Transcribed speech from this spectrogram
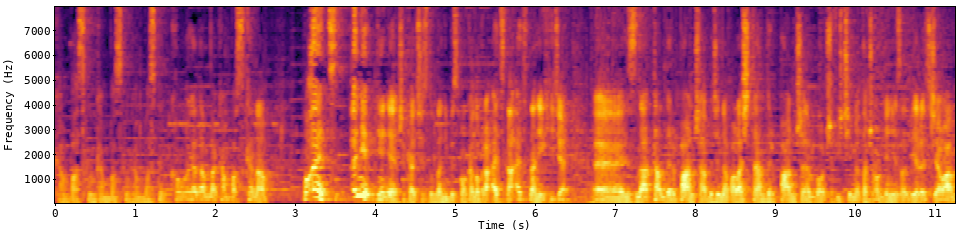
Kambasken, Kambasken, Kambasken, kogo ja dam na Kambaskena? Po Et! E, nie, nie, nie, czekajcie, znów na niby smoka, dobra, Etna, Etna niech idzie. E, zna Thunder Puncha, będzie nawalać Thunder Punchem, bo oczywiście miotacz ognia nie za wiele zdziała.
